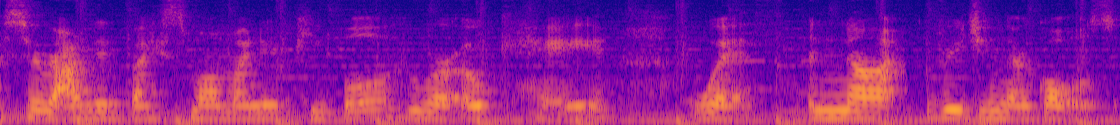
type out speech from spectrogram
surrounded by small-minded people who are okay with not reaching their goals.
